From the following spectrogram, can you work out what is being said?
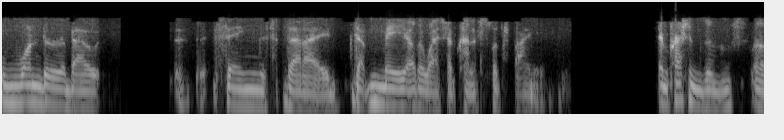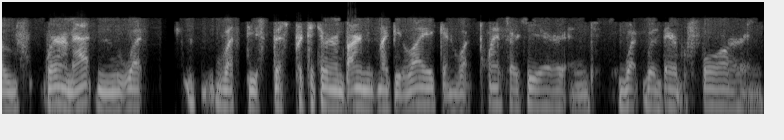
wonder about things that I that may otherwise have kind of slipped by me. Impressions of of where I'm at and what what these, this particular environment might be like and what plants are here and what was there before and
